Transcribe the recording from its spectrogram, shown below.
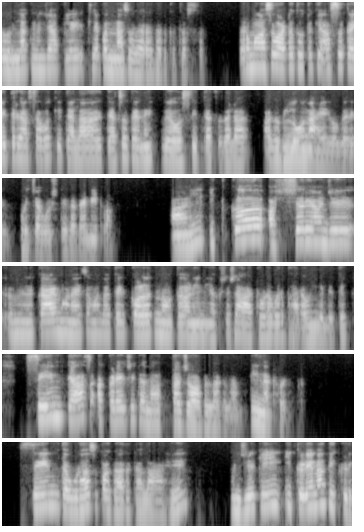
दोन लाख म्हणजे आपले इथले पन्नास हजारासारखंच असतं. तर मग असं वाटत होतं की असं काहीतरी असावं की त्याला त्याचं त्याने व्यवस्थित त्याचं त्याला अजून लोन आहे वगैरे पुढच्या गोष्टीचा काही नीट वापर. आणि इतकं आश्चर्य म्हणजे अं, काय म्हणायचं मला ते कळत नव्हतं आणि मी अक्षरशः आठवडाभर भारावून गेले ते सेम त्याच आकड्याची त्याला आता जॉब लागला तीन आठवड्यात सेम तेवढाच पगार त्याला आहे म्हणजे की इकडे ना तिकडे.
